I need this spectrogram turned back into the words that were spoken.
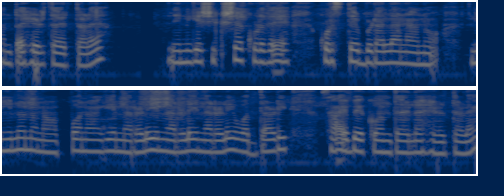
ಅಂತ ಹೇಳ್ತಾ ಇರ್ತಾಳೆ. ನಿನಗೆ ಶಿಕ್ಷೆ ಕೊಡದೆ, ಕೊಡಿಸ್ದೆ ಬಿಡಲ್ಲ ನಾನು. ನೀನು ನನ್ನ ಅಪ್ಪನಾಗಿ ನರಳಿ ನರಳಿ ನರಳಿ ಒದ್ದಾಡಿ ಸಾಯಬೇಕು ಅಂತ ಎಲ್ಲ ಹೇಳ್ತಾಳೆ.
